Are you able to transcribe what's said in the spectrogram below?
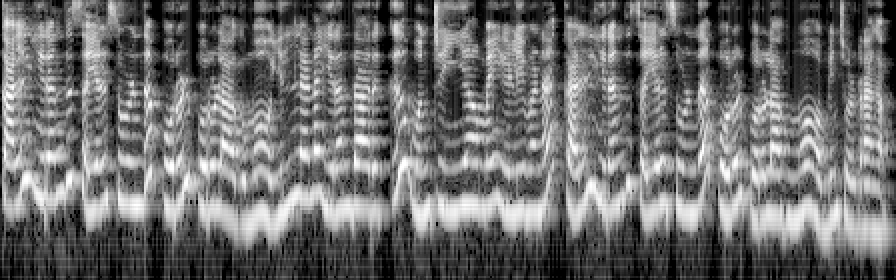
கல் இறந்து செயல் சூழ்ந்த பொருள் பொருளாகுமோ? இல்லன இறந்தாருக்கு ஒன்று ஈயாமை இழிவன கல் இறந்து செயல் சூழ்ந்த பொருள் பொருளாகுமோ? அப்படின்னு சொல்றாங்க.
